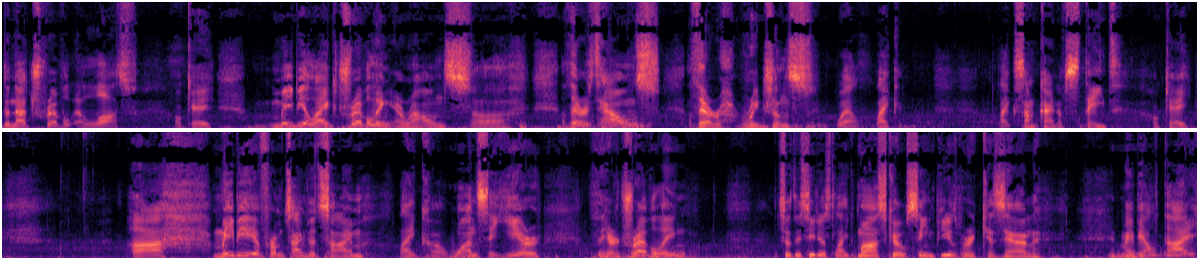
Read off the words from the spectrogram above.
do not travel a lot okay maybe like traveling around uh, their towns their regions well like like some kind of state okay? Uh maybe from time to time like uh, once a year they are traveling to the cities like moscow st petersburg kazan. Maybe altai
